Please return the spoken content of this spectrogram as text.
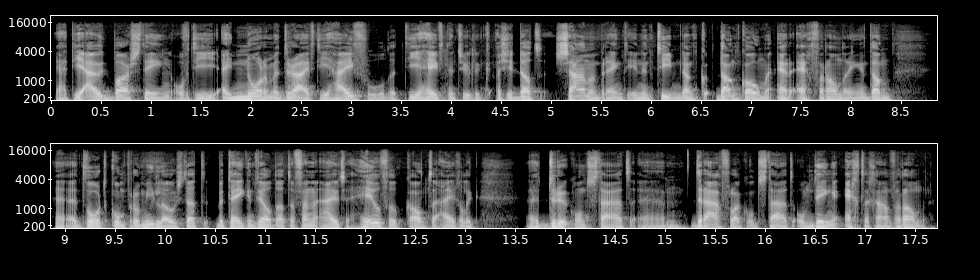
ja, die uitbarsting of die enorme drive die hij voelde, die heeft natuurlijk, als je dat samenbrengt in een team, dan, dan komen er echt veranderingen. Dan het woord compromisloos, dat betekent wel dat er vanuit heel veel kanten eigenlijk uh, druk ontstaat, ehm, draagvlak ontstaat om dingen echt te gaan veranderen.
